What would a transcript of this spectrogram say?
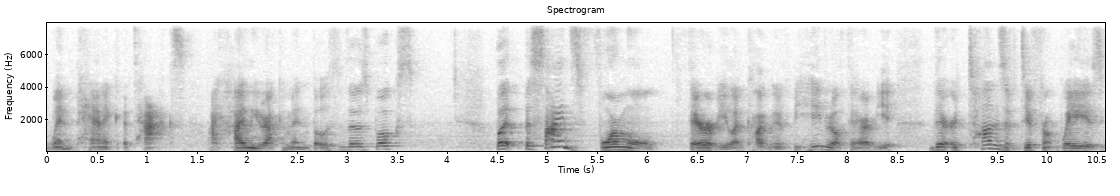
When Panic Attacks. I highly recommend both of those books. But besides formal therapy like cognitive behavioral therapy, there are tons of different ways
